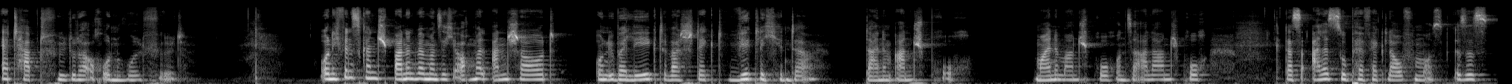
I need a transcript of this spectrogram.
ertappt fühlt oder auch unwohl fühlt. Und ich finde es ganz spannend, wenn man sich auch mal anschaut, und überlegt, was steckt wirklich hinter deinem Anspruch, meinem Anspruch, unser aller Anspruch, dass alles so perfekt laufen muss. Es ist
